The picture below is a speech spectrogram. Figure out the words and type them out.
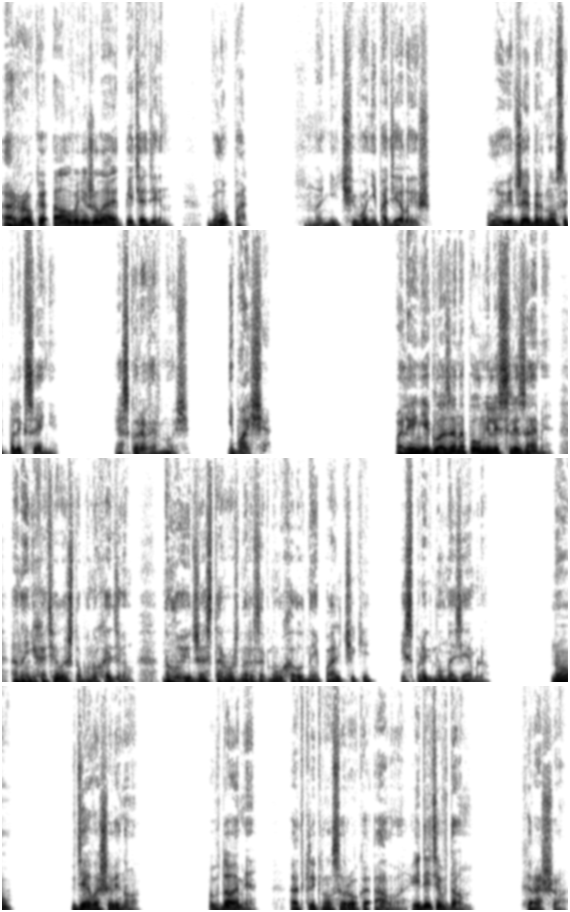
а Рока Алва не желает пить один. Глупо. Но ничего не поделаешь. Луиджи обернулся к Поликсене. «Я скоро вернусь. Не бойся». Оленьи глаза наполнились слезами. Она не хотела, чтобы он уходил, но Луиджи осторожно разогнул холодные пальчики и спрыгнул на землю. «Ну, где ваше вино?» «В доме», — откликнулся Рока Алва. «Идите в дом». «Хорошо».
